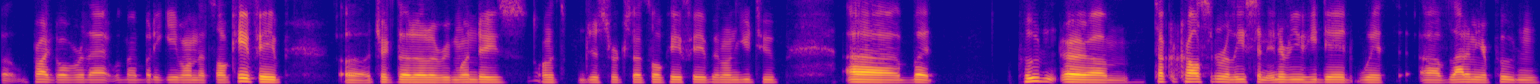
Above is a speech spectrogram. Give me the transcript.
but we'll probably go over that with my buddy Gabe on That's All Kayfabe. Uh, check that out every Mondays on it. Just search That's All Kayfabe and on YouTube. Uh, but Putin or um Tucker Carlson released an interview he did with uh Vladimir Putin,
